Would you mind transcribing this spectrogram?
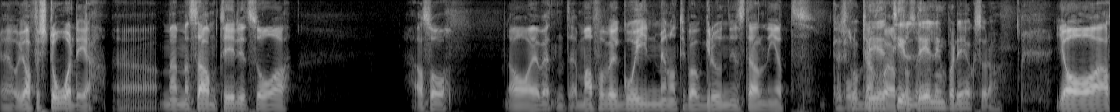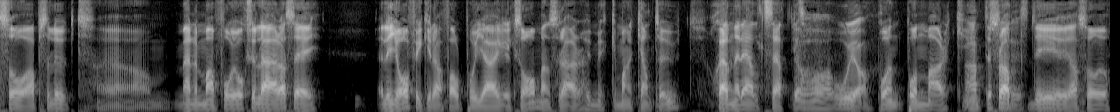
Eh, och jag förstår det. Eh, men, men samtidigt så, alltså, ja jag vet inte. Man får väl gå in med någon typ av grundinställning att Kanske får kan bli sig. tilldelning på det också då. Ja, alltså absolut. Eh, Men man får ju också lära sig, eller jag fick i alla fall på jägarexamen sådär, hur mycket man kan ta ut generellt sett Ja, oh ja. på en, på en mark. Inte för Absolut. att det är alltså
